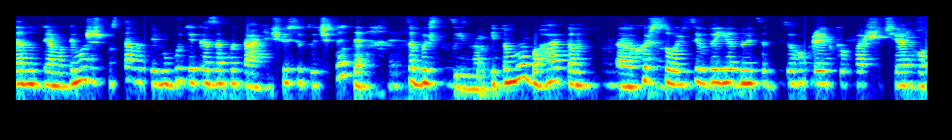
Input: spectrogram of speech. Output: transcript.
дану тему, ти можеш поставити йому будь-яке запитання, щось уточнити, це безцінно. І тому багато херсонців доєднуються до цього проєкту в першу чергу.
